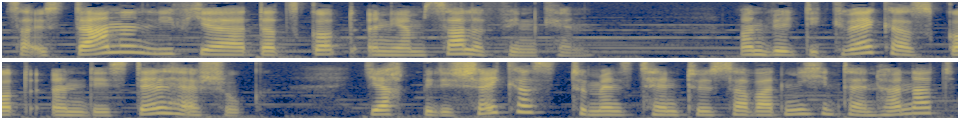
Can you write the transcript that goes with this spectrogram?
Sa us danen lief ja dat Gott in jam Salle fin ken. Man will die Quakers Gott in die Stel herschuk. Jacht bi die Shakers zumindest hentu savat nicht in tein hönnert,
